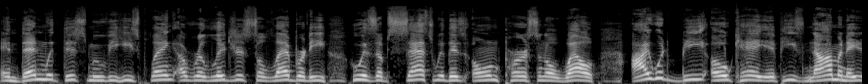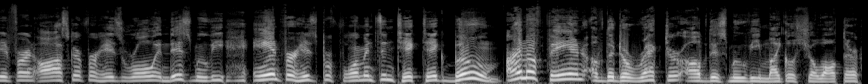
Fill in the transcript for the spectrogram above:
And then with this movie, he's playing a religious celebrity who is obsessed with his own personal wealth. I would be okay if he's nominated for an Oscar for his role in this movie and for his performance in Tick Tick Boom. I'm a fan of the director of this movie, Michael Showalter,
